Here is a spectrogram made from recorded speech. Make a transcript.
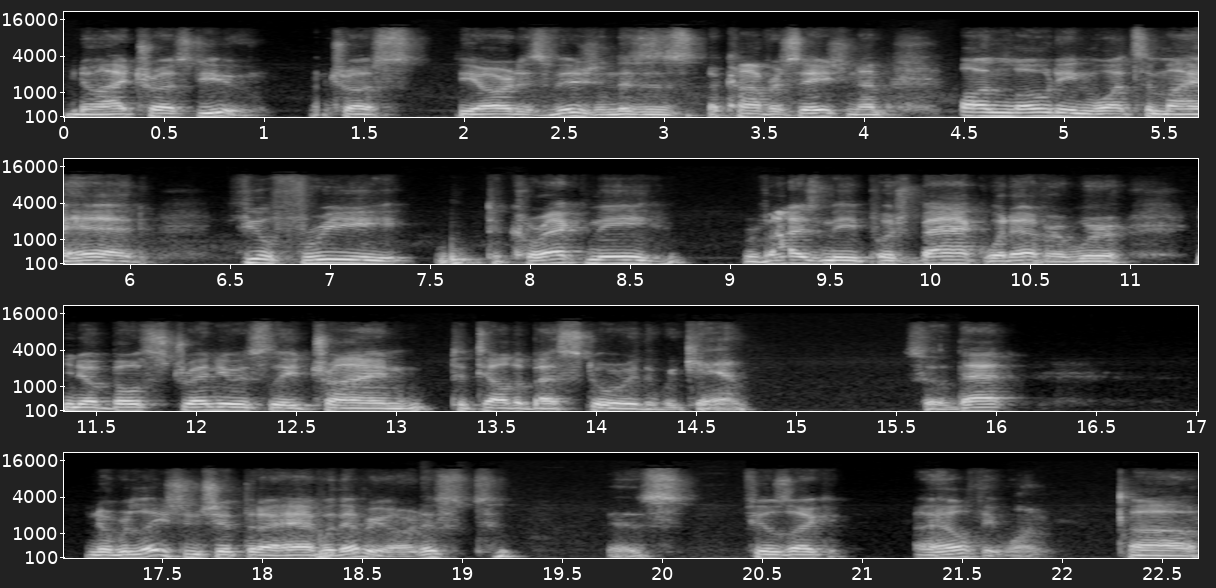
you know, I trust you. I trust the artist's vision. This is a conversation. I'm unloading what's in my head. Feel free to correct me, revise me, push back, whatever. We're, you know, both strenuously trying to tell the best story that we can. So that, you know, relationship that I have with every artist is feels like a healthy one. Uh,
